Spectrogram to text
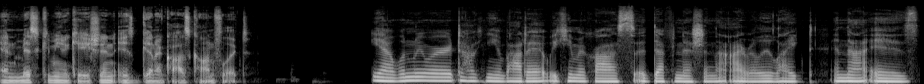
and miscommunication is going to cause conflict. Yeah, when we were talking about it, we came across a definition that I really liked, and that is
